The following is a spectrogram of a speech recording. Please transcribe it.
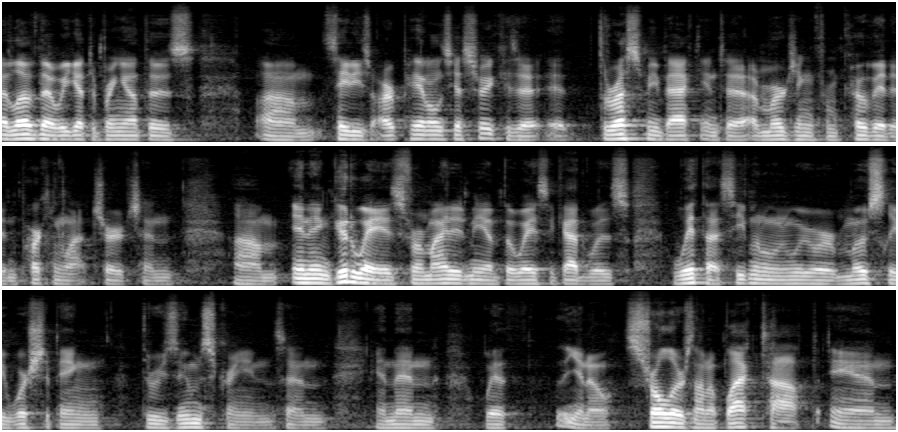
I love that we got to bring out those um, Sadie's art panels yesterday because it, it, thrust me back into emerging from COVID and parking lot church and um, and in good ways reminded me of the ways that God was with us even when we were mostly worshiping through Zoom screens and and then with you know strollers on a blacktop and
